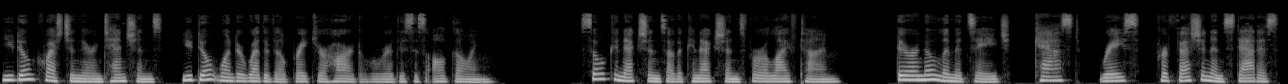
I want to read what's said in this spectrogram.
You don't question their intentions, you don't wonder whether they'll break your heart or where this is all going. Soul connections are the connections for a lifetime. There are no limits age, caste, race, profession, and status,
